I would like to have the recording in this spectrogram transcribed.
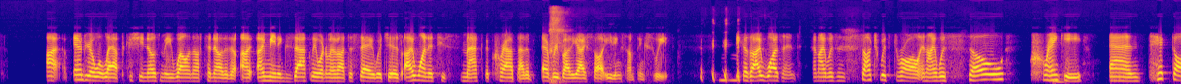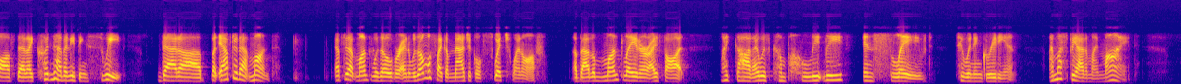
uh, Andrea will laugh because she knows me well enough to know that I, I mean exactly what I'm about to say, which is I wanted to smack the crap out of everybody I saw eating something sweet because I wasn't, and I was in such withdrawal, and I was so cranky and ticked off that I couldn't have anything sweet. That, uh, but after that month, after that month was over, and it was almost like a magical switch went off. About a month later, I thought, my God, I was completely enslaved to an ingredient. I must be out of my mind.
